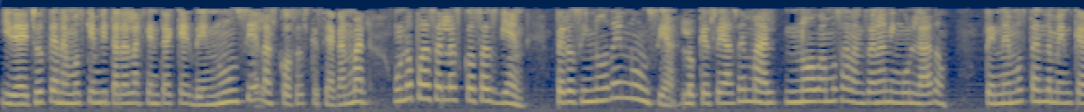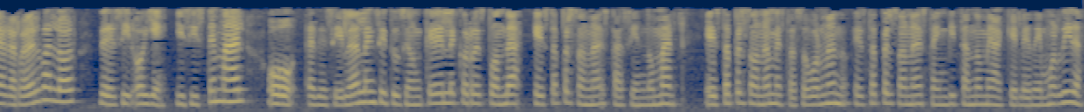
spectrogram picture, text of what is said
Y de hecho tenemos que invitar a la gente a que denuncie las cosas que se hagan mal. Uno puede hacer las cosas bien, pero si no denuncia lo que se hace mal, no vamos a avanzar a ningún lado tenemos también que agarrar el valor de decir, oye, hiciste mal, o decirle a la institución que le corresponda, esta persona está haciendo mal, esta persona me está sobornando, esta persona está invitándome a que le dé mordida,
